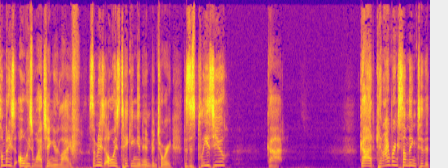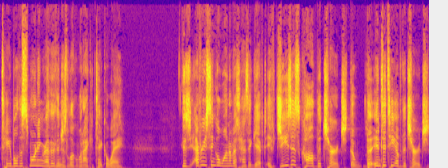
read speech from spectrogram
Somebody's always watching your life. Somebody's always taking an inventory. Does this please you? God. God, can I bring something to the table this morning rather than just look at what I could take away? Because every single one of us has a gift. If Jesus called the church, the, the entity of the church,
